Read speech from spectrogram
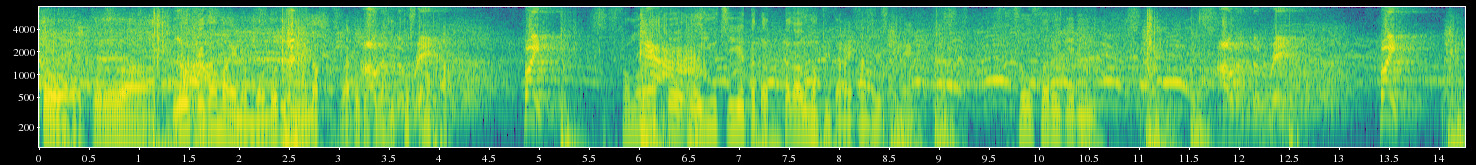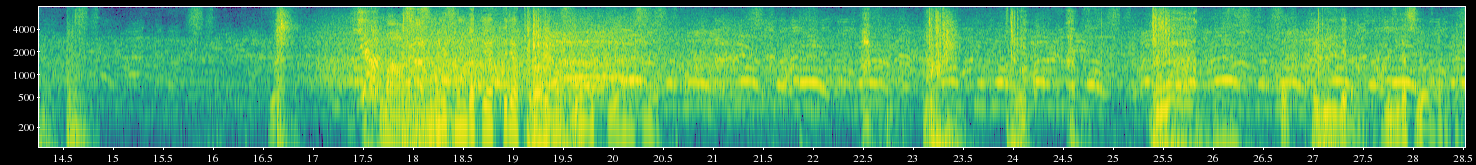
とこれは両手構えの戻りにうまくかかと落としがヒットしたのか。その後追い打ち入れたかったがうまくいかない感じでしたね。超サル蹴りまあさすがにそんだけやってりゃ取られますよねっていう話で。おヘビー下段。珍しい技が出た。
